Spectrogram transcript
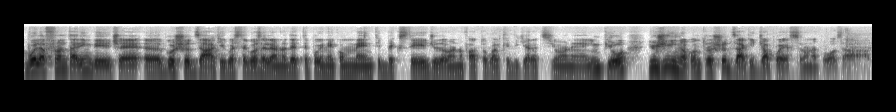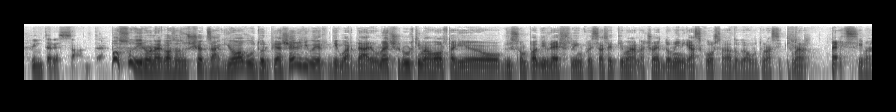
vuole affrontare invece uh, Goshi Ozaki, queste cose le hanno dette poi nei commenti backstage dove hanno fatto qualche dichiarazione in più. Yuji contro Shiozaki già può essere una cosa più interessante. Posso dire una cosa su Shiozaki? Ho avuto il piacere di, di guardare un match l'ultima volta che ho visto un po' di wrestling questa settimana, cioè domenica scorsa, dato che ho avuto una settimana pessima.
